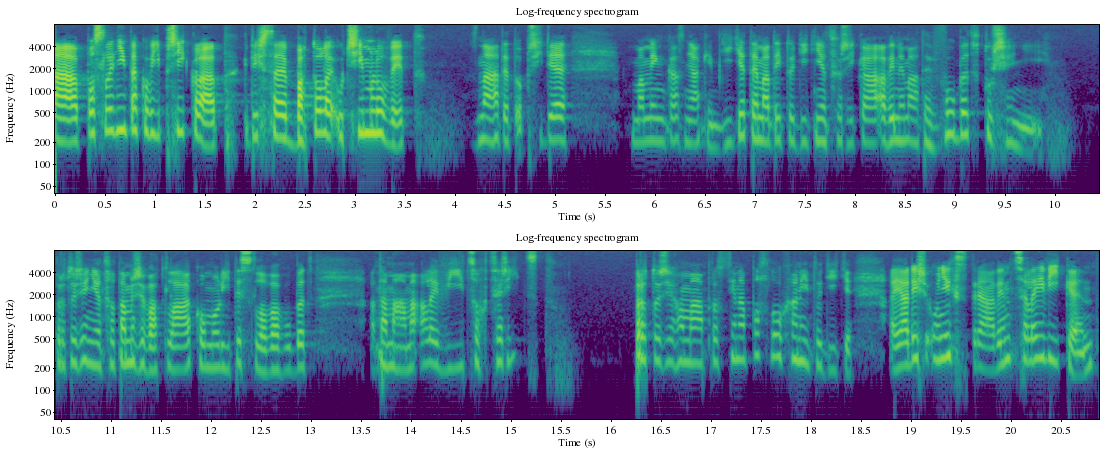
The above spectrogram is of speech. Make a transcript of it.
A poslední takový příklad, když se Batole učí mluvit, znáte to, přijde maminka s nějakým dítětem a teď to dítě něco říká a vy nemáte vůbec tušení, protože něco tam žvatlá, komolí ty slova vůbec a ta máma ale ví, co chce říct. Protože ho má prostě naposlouchaný to dítě. A já, když u nich strávím celý víkend,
